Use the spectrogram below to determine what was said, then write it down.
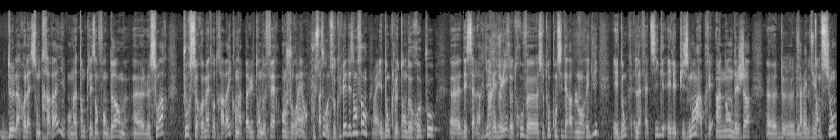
de la relation de travail. On attend que les enfants dorment euh, le soir pour se remettre au travail qu'on n'a pas eu le temps de faire en journée Ouais, on parce qu'on hein. s'occupait des enfants. Ouais. Et donc le temps de repos euh, des salariés se, trouve, se trouve considérablement réduit. Et donc la fatigue et l'épuisement, après un an déjà de, tension,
